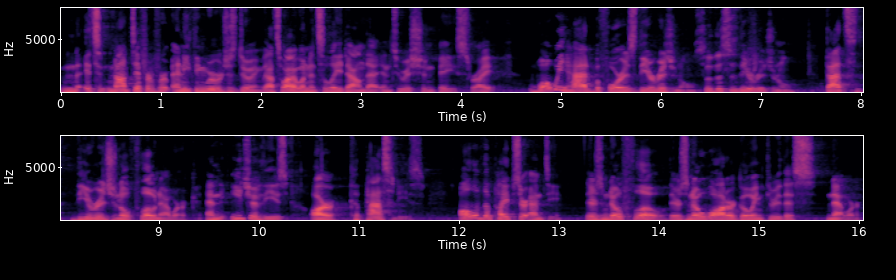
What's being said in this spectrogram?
it's not different from anything we were just doing. That's why I wanted to lay down that intuition base, right? What we had before is the original. So this is the original. That's the original flow network. And each of these are capacities. All of the pipes are empty. There's no flow. There's no water going through this network.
